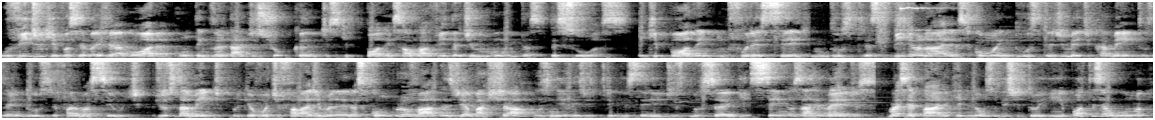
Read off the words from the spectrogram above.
O vídeo que você vai ver agora contém verdades chocantes que podem salvar a vida de muitas pessoas e que podem enfurecer indústrias bilionárias como a indústria de medicamentos, né? a indústria farmacêutica. Justamente porque eu vou te falar de maneiras comprovadas de abaixar os níveis de triglicerídeos no sangue sem usar remédios. Mas repare que ele não substitui, em hipótese alguma,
